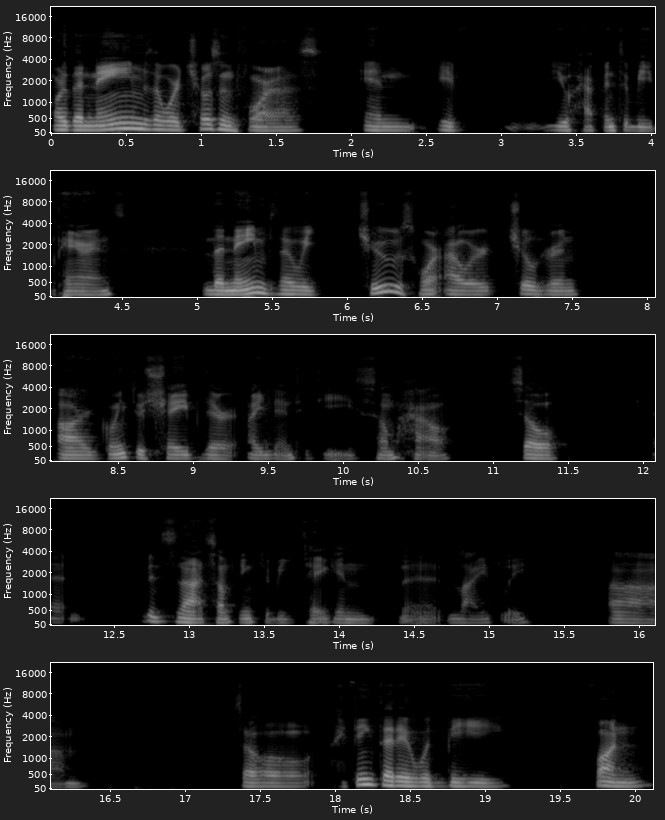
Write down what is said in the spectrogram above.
or the names that were chosen for us, and if you happen to be parents, the names that we choose for our children are going to shape their identity somehow. So uh, it's not something to be taken uh, lightly. Um, so I think that it would be fun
